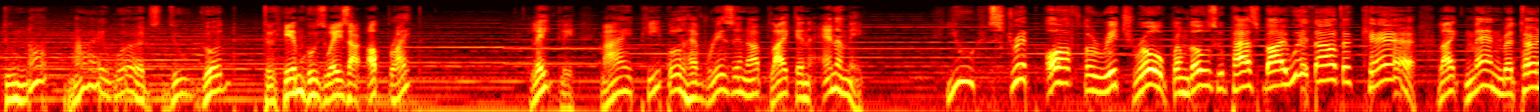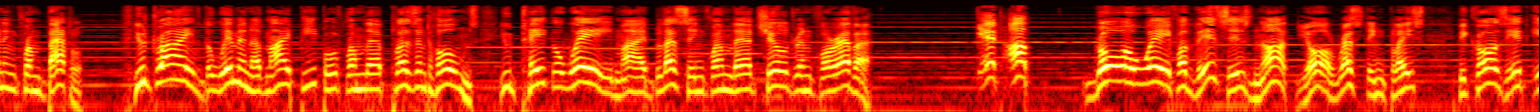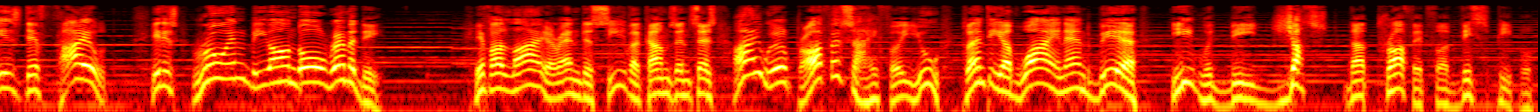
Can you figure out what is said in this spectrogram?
Do not my words do good to him whose ways are upright? Lately my people have risen up like an enemy. You strip off the rich robe from those who pass by without a care, like men returning from battle. You drive the women of my people from their pleasant homes. You take away my blessing from their children forever. Get up! Go away, for this is not your resting place, because it is defiled. It is ruined beyond all remedy. If a liar and deceiver comes and says, I will prophesy for you plenty of wine and beer, he would be just the prophet for this people.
